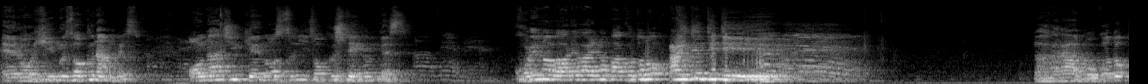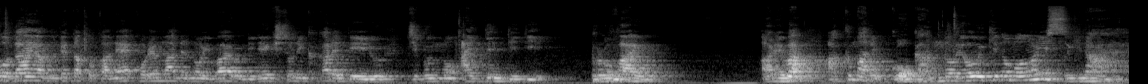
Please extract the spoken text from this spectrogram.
エロヒム族なんです。同じゲノスに属しているんです。これが我々の誠のアイデンティティだからどこどこ大学出たとかね。これまでのいわゆる履歴書に書かれている自分のアイデンティティプロファイル。あれはあくまで五感の領域のものに過ぎな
